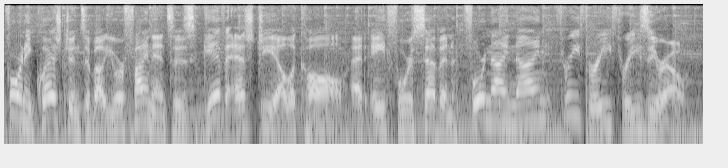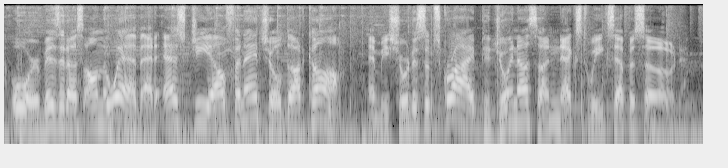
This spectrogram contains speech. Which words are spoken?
For any questions about your finances, give SGL a call at 847 499 3330 or visit us on the web at sglfinancial.com. And be sure to subscribe to join us on next week's episode.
